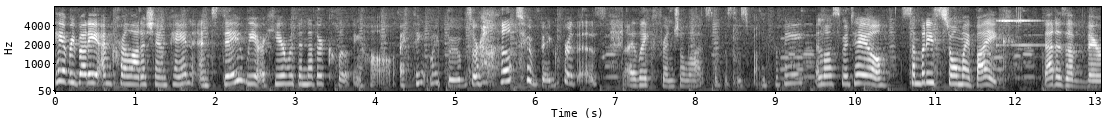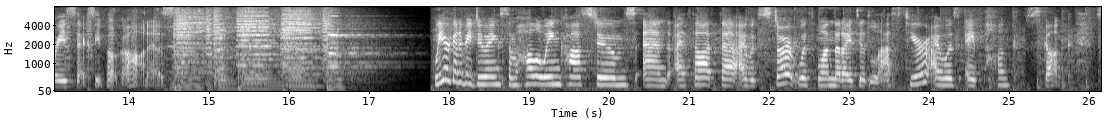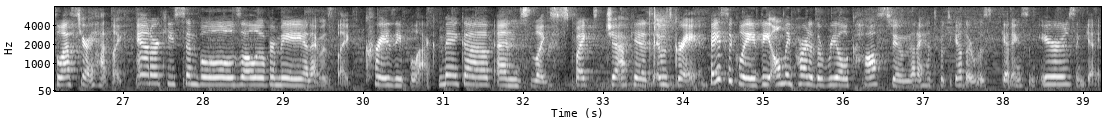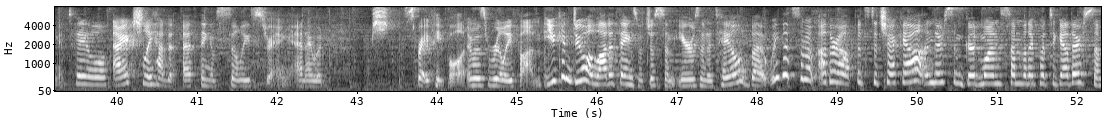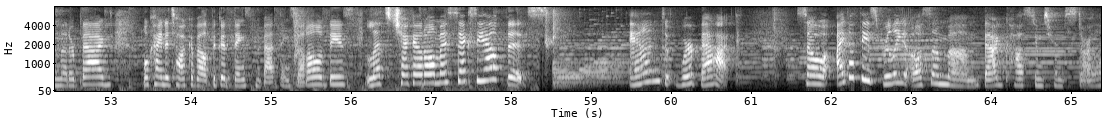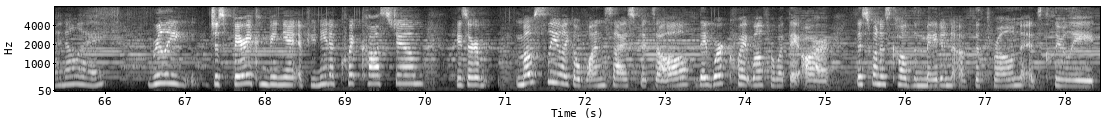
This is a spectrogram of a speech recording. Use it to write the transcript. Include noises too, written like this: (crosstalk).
Hey everybody, I'm Carlotta Champagne and today we are here with another clothing haul. I think my boobs are (laughs) a little too big for this. I like fringe a lot, so this is fun for me. I lost my tail. Somebody stole my bike. That is a very sexy Pocahontas. We are going to be doing some Halloween costumes and I thought that I would start with one that I did last year. I was a punk skunk. So last year I had like anarchy symbols all over me and I was like crazy black makeup and like spiked jackets. It was great. Basically, the only part of the real costume that I had to put together was getting some ears and getting a tail. I actually had a thing of silly string and I would spray people. It was really fun. You can do a lot of things with just some ears and a tail, but we got some other outfits to check out and there's some good ones, some that I put together, some that are bagged. We'll kind of talk about the good things and the bad things about all of these. Let's check out all my sexy outfits. And we're back. So I got these really awesome um, bag costumes from Starline LA. Really just very convenient if you need a quick costume, these are mostly like a one size fits all. They work quite well for what they are. This one is called the Maiden of the Throne. It's clearly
